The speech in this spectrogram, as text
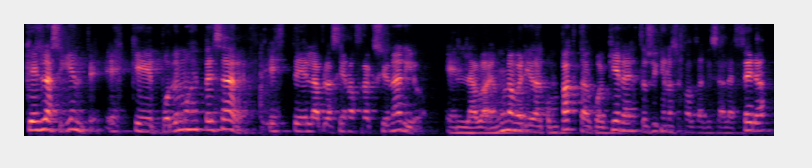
que es la siguiente, es que podemos expresar este laplaciano fraccionario en, la, en una variedad compacta cualquiera, esto sí que no hace falta que sea la esfera,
